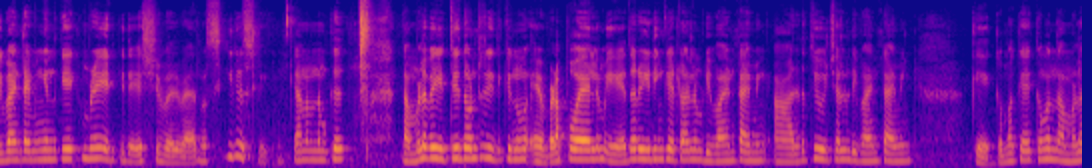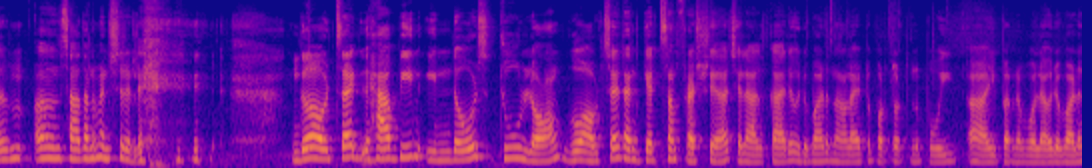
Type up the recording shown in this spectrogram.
ഡിവൈൻ ടൈമിംഗ് എന്ന് കേൾക്കുമ്പോഴേ എനിക്ക് ദേഷ്യം വരുമായിരുന്നു സീരിയസ്ലി കാരണം നമുക്ക് നമ്മൾ വെയിറ്റ് ചെയ്തുകൊണ്ടിരിക്കുന്നു എവിടെ പോയാലും ഏത് റീഡിങ് കേട്ടാലും ഡിവൈൻ ടൈമിംഗ് ആരുടെ ചോദിച്ചാലും ഡിവൈൻ ടൈമിംഗ് കേൾക്കുമ്പോൾ കേൾക്കുമ്പോൾ നമ്മൾ സാധാരണ മനുഷ്യരല്ലേ? Go outside you have been indoors too long go outside and get some fresh air ചില ആൾക്കാർ ഒരുപാട് നാളായിട്ട് പുറത്തോട്ടൊന്ന് പോയി ഈ പറഞ്ഞ പോലെ ഒരുപാട്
